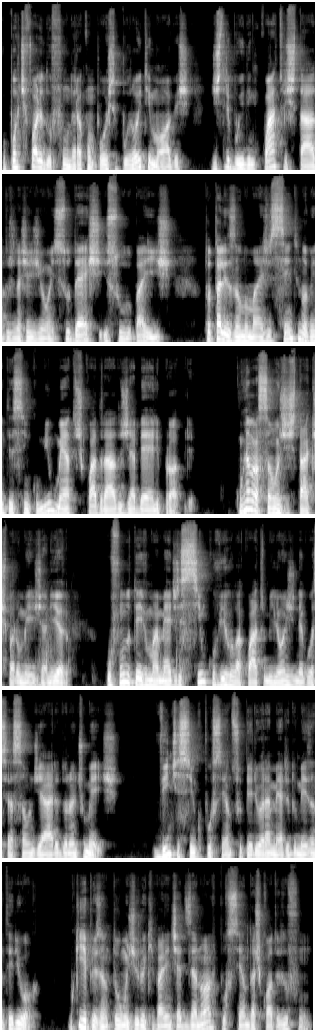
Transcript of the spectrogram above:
o portfólio do fundo era composto por oito imóveis distribuídos em quatro estados nas regiões Sudeste e Sul do país, totalizando mais de 195 mil metros quadrados de ABL própria. Com relação aos destaques para o mês de janeiro, o fundo teve uma média de 5,4 milhões de negociação diária durante o mês, 25% superior à média do mês anterior, o que representou um giro equivalente a 19% das cotas do fundo.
